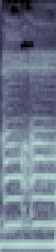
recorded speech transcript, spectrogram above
嗷嗷。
